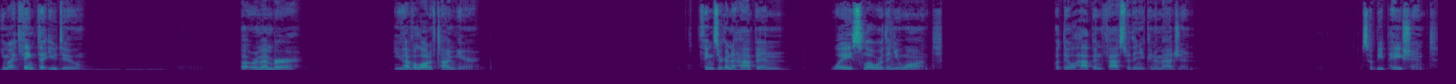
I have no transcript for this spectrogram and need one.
you might think that you do. But remember, you have a lot of time here. Things are going to happen way slower than you want, but they will happen faster than you can imagine. So be patient.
